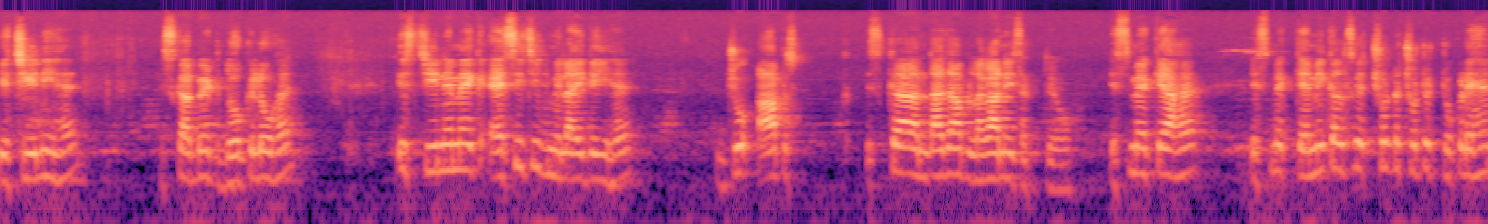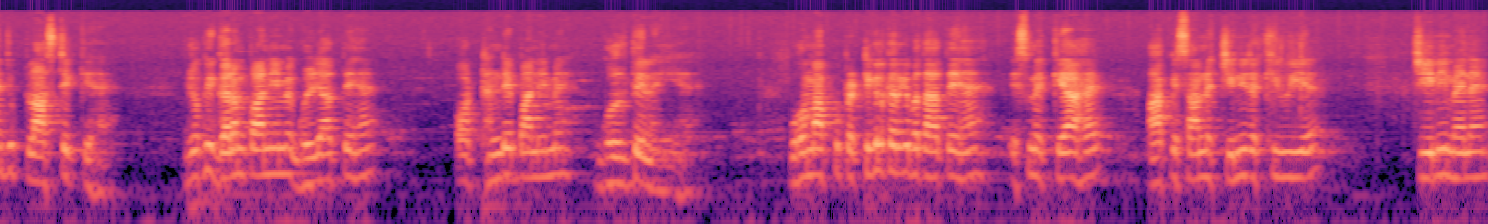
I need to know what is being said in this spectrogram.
ये चीनी है, इसका वेट दो किलो है। इस चीनी में एक ऐसी चीज़ मिलाई गई है, जो आप इसका अंदाज़ा आप लगा नहीं सकते हो। इसमें क्या है? इसमें केमिकल्स के छोटे छोटे टुकड़े हैं, जो प्लास्टिक के हैं, जो कि गर्म पानी में घुल जाते हैं और ठंडे पानी में घुलते नहीं हैं। वो हम आपको प्रैक्टिकल करके बताते हैं, इसमें क्या है। आपके सामने चीनी रखी हुई है। चीनी मैंने,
